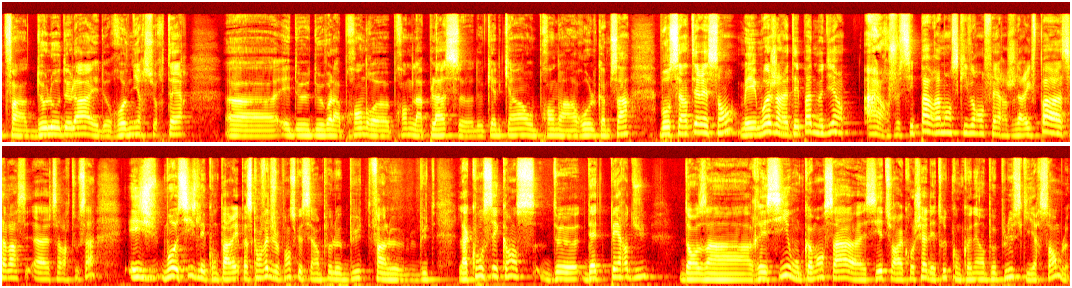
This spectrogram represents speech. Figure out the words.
enfin de l'au-delà et de revenir sur Terre euh, et de, voilà prendre euh, prendre la place de quelqu'un ou prendre un rôle comme ça. Bon, c'est intéressant, mais moi j'arrêtais pas de me dire alors je sais pas vraiment ce qu'il veut en faire, je n'arrive pas à savoir savoir tout ça. Et moi aussi je l'ai comparé parce qu'en fait je pense que c'est un peu le but, enfin le, le but, la conséquence de d'être perdu dans un récit où on commence à essayer de se raccrocher à des trucs qu'on connaît un peu plus, qui y ressemblent.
